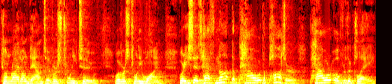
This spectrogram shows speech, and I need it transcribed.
come right on down to verse 22 or verse 21, where he says, Hath not the power, the potter, power over the clay,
